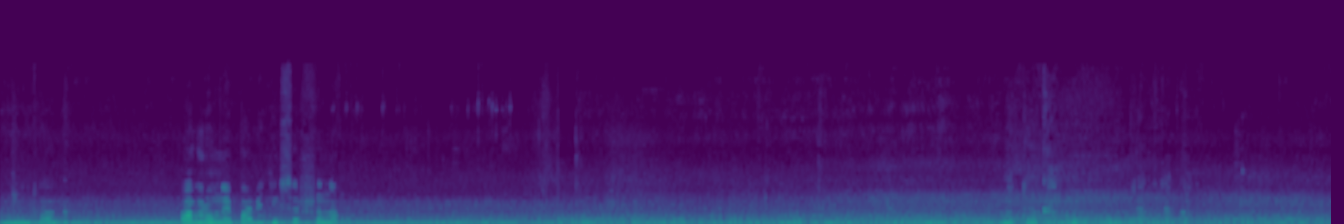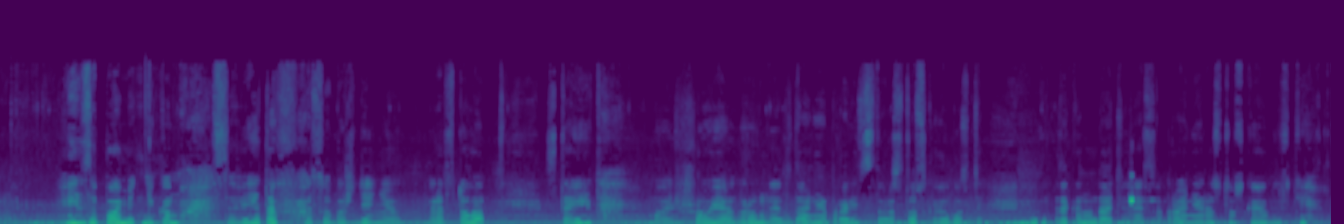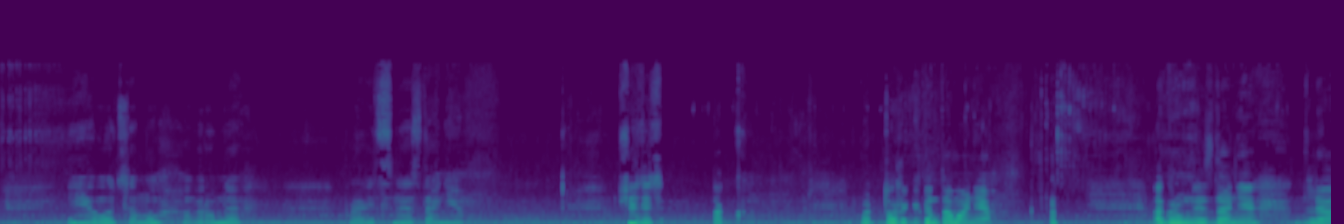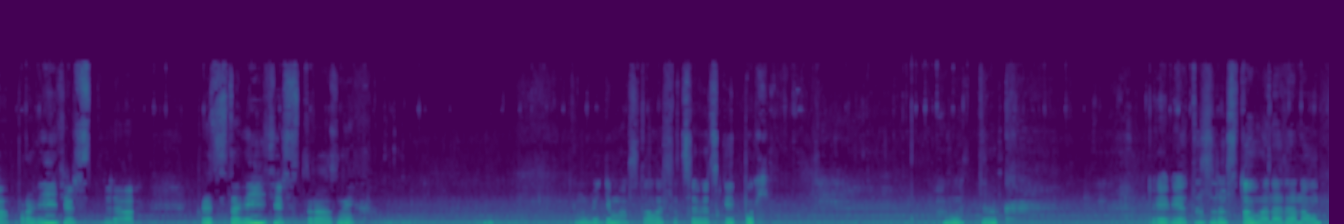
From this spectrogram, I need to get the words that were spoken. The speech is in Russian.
Ну так. Огромный памятник совершенно. И за памятником Советов освобождению Ростова стоит большое, огромное здание правительства Ростовской области. Законодательное собрание Ростовской области. И вот само огромное правительственное здание. Вообще здесь так, тоже гигантомания. Огромные здания для правительств, для представительств разных. Ну, видимо, осталось от советской эпохи. Вот так. Привет из Ростова-на-Дону.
